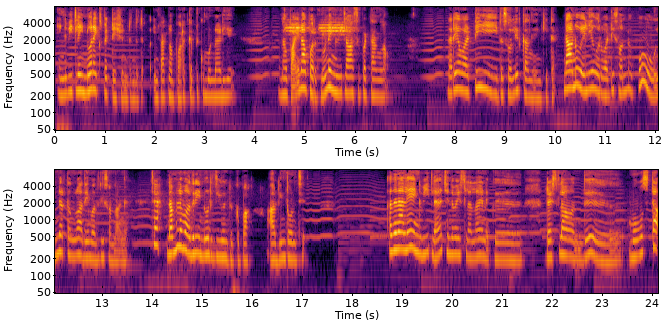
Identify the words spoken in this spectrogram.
எங்கள் வீட்டில் இன்னொரு எக்ஸ்பெக்டேஷன் இருந்தது. இன்ஃபேக்ட் நான் பிறக்கிறதுக்கு முன்னாடியே. நான் பையனாக பிறக்கணும்னு எங்கள் வீட்டில் ஆசைப்பட்டாங்களாம். நிறைய வாட்டி இதை சொல்லியிருக்காங்க என்கிட்ட. நானும் வெளியே ஒரு வாட்டி சொன்னப்போ இன்னொருத்தவங்களும் அதே மாதிரி சொன்னாங்க. சே நம்மள மாதிரி இன்னொரு ஜீவன் இருக்குப்பா. அப்படின்னு தோணுச்சு. அதனாலே எங்கள் வீட்டில் சின்ன வயசுலலாம் எனக்கு ட்ரெஸ்லாம் வந்து மோஸ்ட்டாக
